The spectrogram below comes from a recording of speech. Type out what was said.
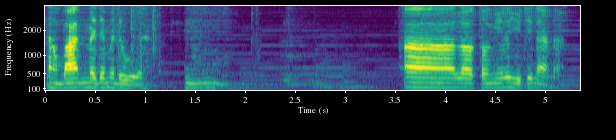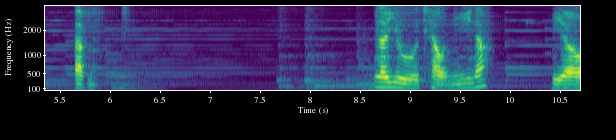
ทางบ้านไม่ได้มาดูเลย อืมอ่า เราตรงนี้เราอยู่ที่ไหนล่ะครับ เราอยู่แถวนี้เนาะ เดี๋ยว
